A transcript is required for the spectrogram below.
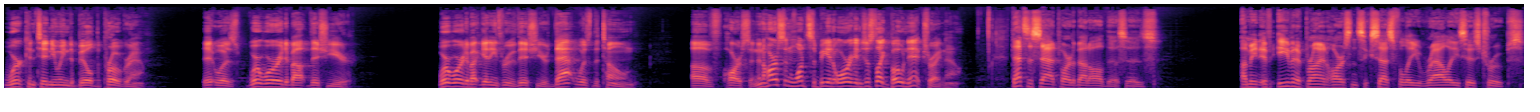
we're continuing to build the program. It was we're worried about this year. We're worried about getting through this year. That was the tone of Harsin. And Harsin wants to be in Oregon just like Bo Nix right now. That's the sad part about all this is, I mean, if even if Bryan Harsin successfully rallies his troops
